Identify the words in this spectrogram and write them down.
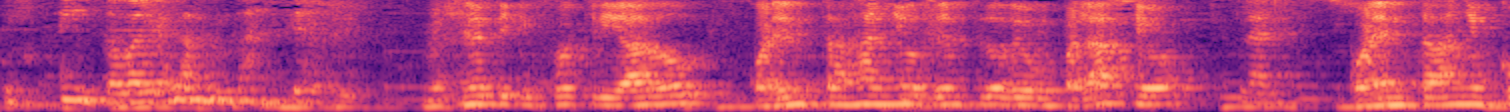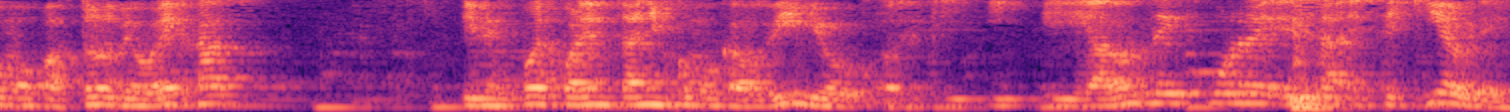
distinto, valga la redundancia. Sí. Imagínate que fue criado 40 años dentro de un palacio, Claro. 40 años como pastor de ovejas y después 40 años como caudillo. O sea, y, y- y a dónde ocurre esa, ese quiebre?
